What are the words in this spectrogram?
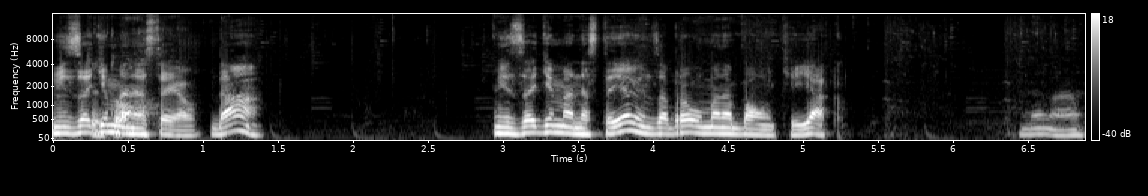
Він ззаді мене то? стояв. Да. Він ззаді мене стояв, він забрав у мене баунті. Як? Не знаю.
